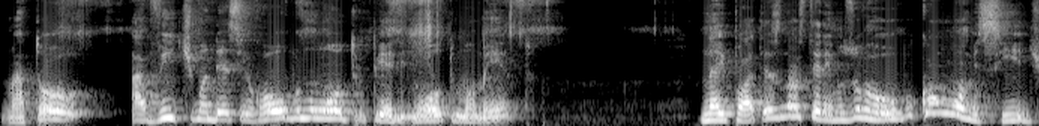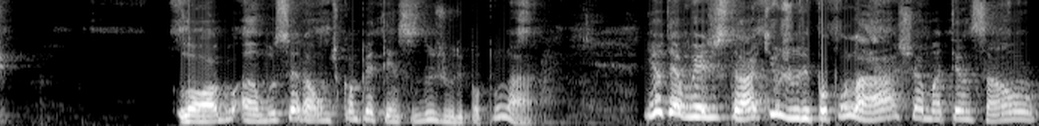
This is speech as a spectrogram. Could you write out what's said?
Matou a vítima desse roubo num outro, num outro momento. Na hipótese, nós teremos o roubo com um homicídio. Logo, ambos serão de competências do júri popular. E eu devo registrar que o júri popular chama a atenção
